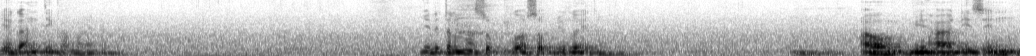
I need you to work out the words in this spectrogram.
Dia ganti kapal itu. Jadi termasuk gosok juga itu. Au bihadisin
